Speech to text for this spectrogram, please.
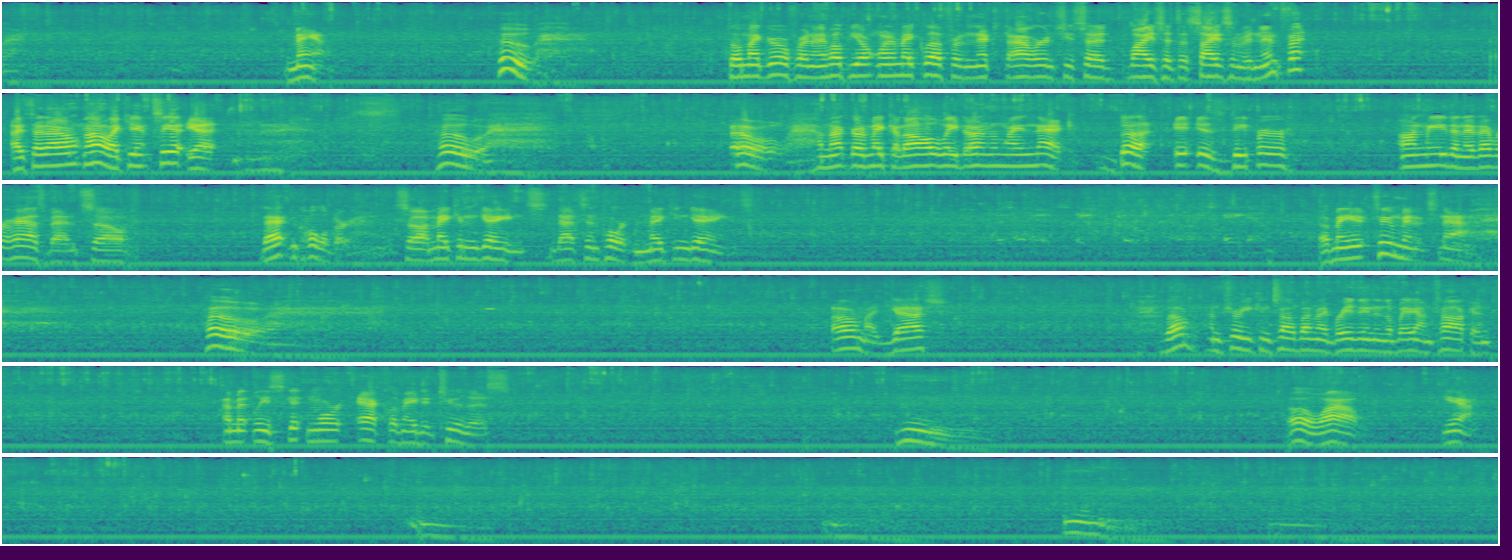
Man. Who? Told my girlfriend, I hope you don't want to make love for the next hour. And she said, Why is it the size of an infant? I said, I don't know. I can't see it yet. Oh. Oh. I'm not going to make it all the way down to my neck. But it is deeper on me than it ever has been. So, that and colder. So I'm making gains. That's important. Making gains. I've made it two minutes now. Oh. Oh my gosh. Well, I'm sure you can tell by my breathing and the way I'm talking. I'm at least getting more acclimated to this. Hmm. Oh, wow. Yeah.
